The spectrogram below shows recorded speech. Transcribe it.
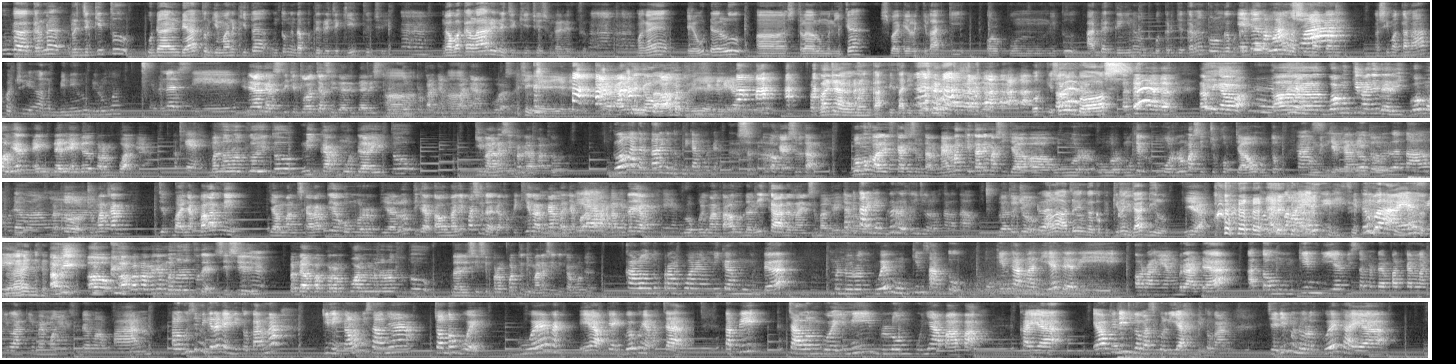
enggak karena rezeki tuh udah yang diatur. Gimana kita untuk ngedapetin rezeki itu cuy? Mm-mm, nggak bakal lari rezeki cuy sebenarnya itu. Mm-mm, mm. makanya ya udah lu uh, setelah lu menikah sebagai laki-laki walaupun itu ada keinginan untuk bekerja. Karena kalau nggak Ya, itu bekerja emang lu ngasih lah. makan ngasih makan apa cuy anak bini lu di rumah ya benar sih Ini agak sedikit loncat sih dari dari struktur Ah. pertanyaan-pertanyaan gua sih. iya iya iya Karena kali udah jauh banget iya, di sini kan. Gua cuma Pertanyaan. mau melengkapi tadi bos oke sorry bos Tapi nggak apa. Eh, gua mungkin hanya dari gua mau lihat eng- dari angle perempuan ya. oke Menurut lu itu nikah muda itu gimana sih pendapat lu? gue nggak tertarik untuk nikah muda Oke, sebentar. Gue mau klarifikasi sebentar. Memang kita nih masih jauh eh, umur umur mungkin umur lu masih cukup jauh untuk masih memikirkan 22 itu. tahun udah banget Betul. Cuman kan banyak banget nih zaman sekarang tuh yang umur ya lu tiga tahun lagi pasti udah ada kepikiran kan banyak banget Iya, anak-anak iya, muda yang iya. 25 tahun udah nikah dan lain sebagainya. tapi target gue 27 loh kalau tahu 27. Dua. malah ada yang nggak kepikiran jadi loh Iya. Itu bahaya sih itu bahaya sih. Tapi eh, apa namanya menurut lu deh sisi Mm. Pendapat perempuan menurut lu tuh dari sisi perempuan tuh gimana sih nikah muda? kalau untuk perempuan yang nikah muda menurut gue mungkin satu. Mungkin karena dia dari orang yang berada atau mungkin dia bisa mendapatkan laki-laki memang yang sudah mapan. Kalau gue sih mikirnya kayak gitu karena gini kalau misalnya contoh gue. Gue ya oke gue punya pacar. Tapi calon gue ini belum punya apa-apa. Kayak ya oke dia juga masih kuliah gitu kan jadi menurut gue kayak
